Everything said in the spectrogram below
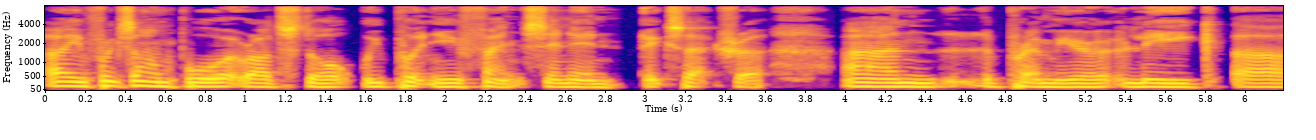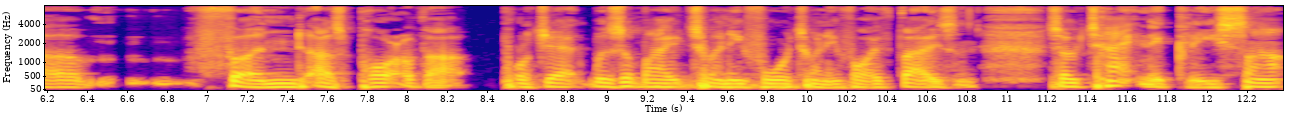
I mean, for example, at Radstock, we put new fencing in, etc., and the Premier League um, fund as part of that project was about 24, 25,000. So technically, sat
